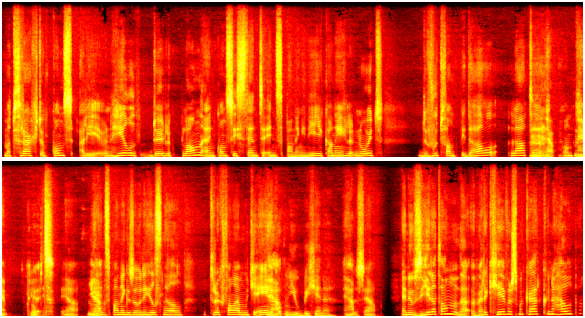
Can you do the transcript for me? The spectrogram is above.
maar het vraagt een, cons- allee, een heel duidelijk plan en consistente inspanningen. Nee, je kan eigenlijk nooit de voet van het pedaal laten, Mhm. Want Nee, Klopt. ja, Ja. de inspanningen zouden heel snel terugvallen en moet je eigenlijk Ja. opnieuw beginnen. Ja. Dus ja, En hoe zie je dat dan, dat werkgevers elkaar kunnen helpen?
